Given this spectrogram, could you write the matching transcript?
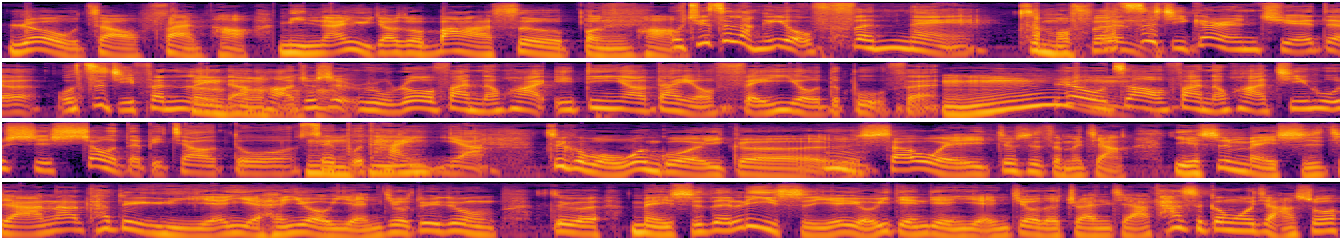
肉燥饭哈？闽南语叫做霸色崩哈。我觉得这两个有分呢。怎么分？我自己个人觉得，我自己分类的哈，就是卤肉饭的话，一定要带有肥油的部分。嗯，肉燥饭的话，几乎是瘦的比较多，所以不太一样。这个我问过一个稍微就是怎么讲，也是美食家，那他对语言也很有研究，对这种这个美食的历史也有一点点研究的专家，他是跟我讲说，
